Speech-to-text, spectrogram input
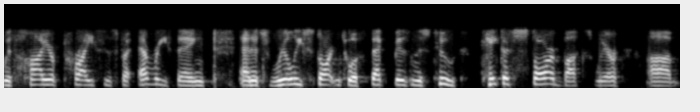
with higher prices for everything, and it's really starting to affect business too. Take a Starbucks where um,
